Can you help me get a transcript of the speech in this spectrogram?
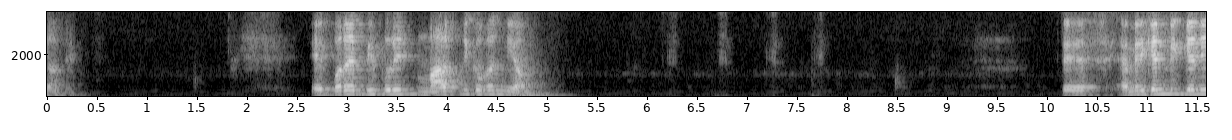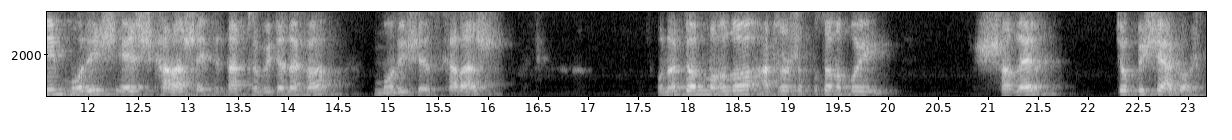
ডানে। এরপরে বিপরীত মার্ক নিকোবের নিয়ম। আমেরিকান বিজ্ঞানী মরিস এস খারাস, এই যে তার ছবিটা দেখো, মরিস এস খারাস, ওনার জন্ম হলো আঠারোশো পঁচানব্বই সালের চব্বিশে আগস্ট।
